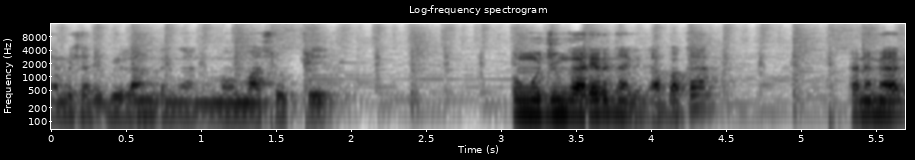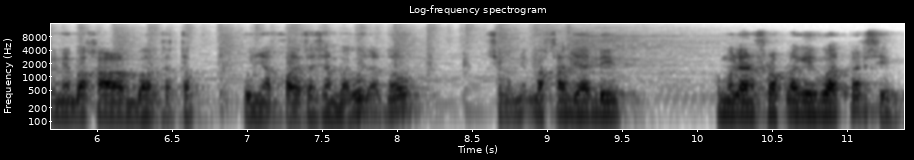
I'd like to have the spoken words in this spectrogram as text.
yang bisa dibilang dengan memasuki penghujung karirnya gitu. Apakah Rani Mihalik ini bakal tetap punya kualitas yang bagus atau sebenarnya bakal jadi pemilihan flop lagi buat Persib?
